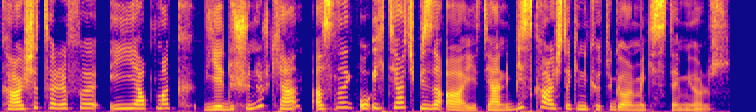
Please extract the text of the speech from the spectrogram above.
karşı tarafı iyi yapmak diye düşünürken aslında o ihtiyaç bize ait. Yani biz karşıdakini kötü görmek istemiyoruz.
